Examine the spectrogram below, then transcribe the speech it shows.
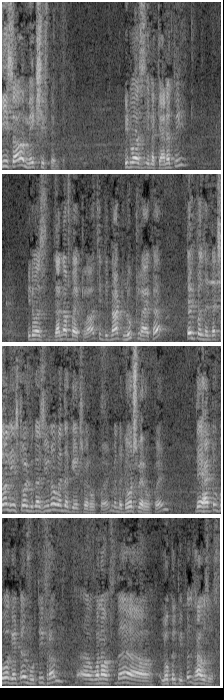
he saw make shift temple it was in a canopy, it was done up by cloth. it did not look like a temple then. That's all he is told because you know when the gates were opened, when the doors were opened, they had to go get a murti from uh, one of the uh, local people's houses.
